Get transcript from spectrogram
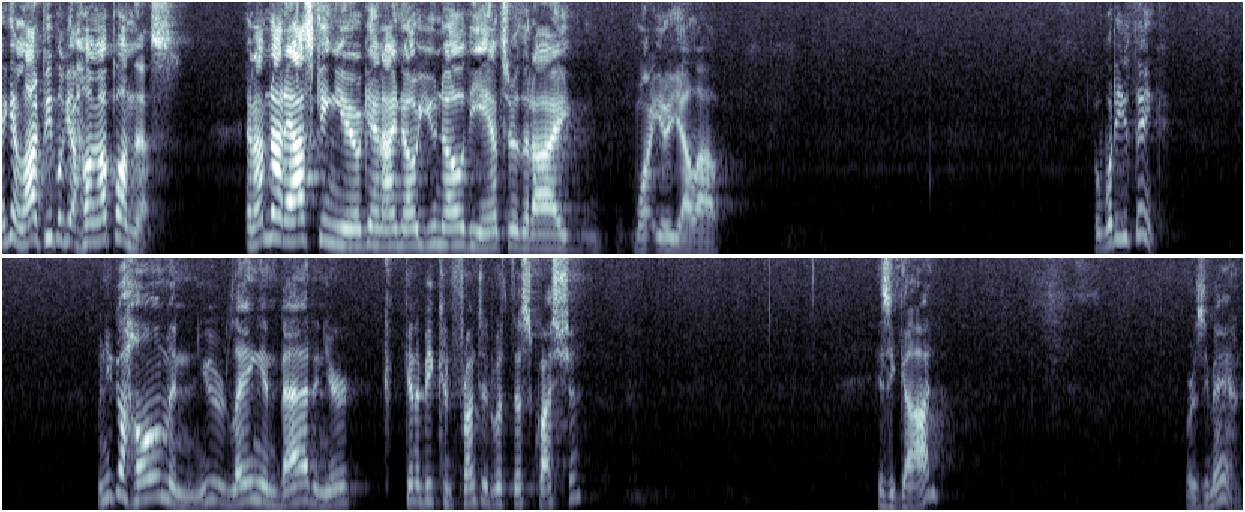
Again, a lot of people get hung up on this. And I'm not asking you, again, I know you know the answer that I want you to yell out. But what do you think? When you go home and you're laying in bed and you're going to be confronted with this question Is he God? Or is he man?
